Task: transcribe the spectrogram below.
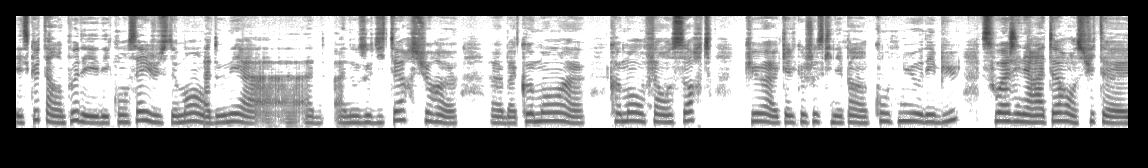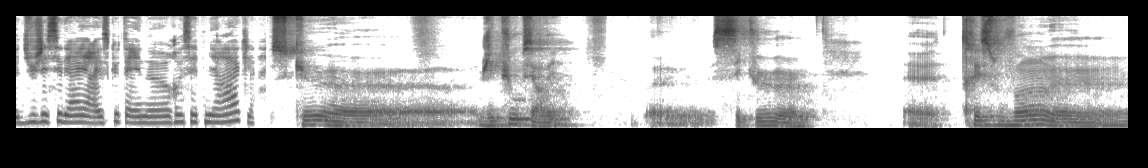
Est-ce que tu as un peu des, conseils justement à donner à nos auditeurs sur bah, comment, comment on fait en sorte que quelque chose qui n'est pas un contenu au début soit générateur ensuite d'UGC derrière? Est-ce que tu as une recette miracle? Ce que j'ai pu observer, c'est que euh, très souvent, euh,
